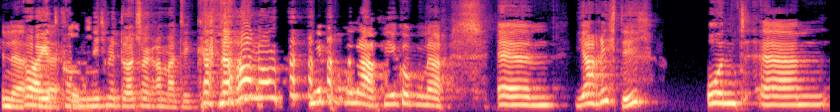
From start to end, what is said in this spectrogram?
In der, Boah, jetzt kommen wir nicht mit deutscher Grammatik. Keine Ahnung. Wir gucken nach, wir gucken nach. Ähm, ja, richtig. Und ähm,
